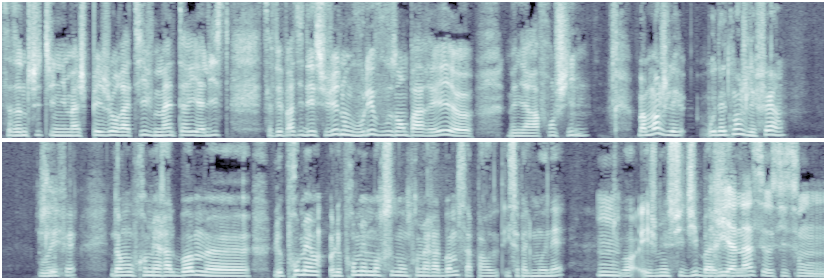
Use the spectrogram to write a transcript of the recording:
ça donne tout de suite une image péjorative, matérialiste. Ça fait partie des sujets dont vous voulez vous emparer euh, de manière affranchie. Mm. Bah moi, je l'ai, honnêtement, je l'ai fait. Hein. Je Oui. l'ai fait. Dans mon premier album, euh, le premier, le premier morceau de mon premier album, ça parle, il s'appelle Monnaie. Mm. Tu vois, et je me suis dit, bah, je- Rihanna, c'est aussi son.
